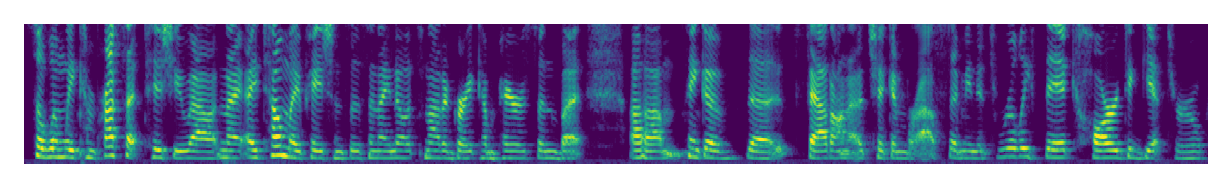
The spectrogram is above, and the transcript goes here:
So when we compress that tissue out, and I, I tell my patients this, and I know it's not a great comparison, but um, think of the fat on a chicken breast. I mean, it's really thick, hard to get through.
